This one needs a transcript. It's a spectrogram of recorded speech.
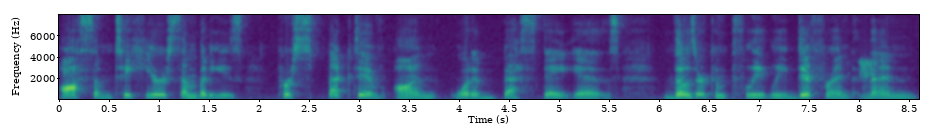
awesome to hear somebody's perspective on what a best day is. Those are completely different than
